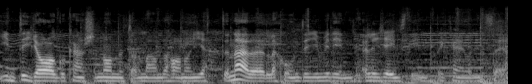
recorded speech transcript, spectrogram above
inte jag och kanske någon av de andra har någon jättenära relation till Jimmy Dean, eller James Dean, det kan jag väl inte säga.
